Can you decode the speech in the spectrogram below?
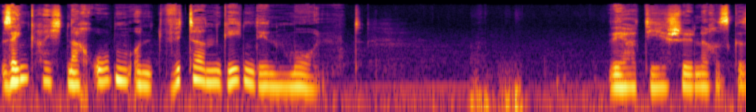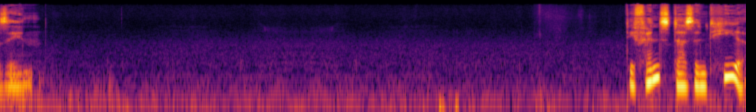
senkrecht nach oben und wittern gegen den Mond. Wer hat die Schöneres gesehen? Die Fenster sind hier,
